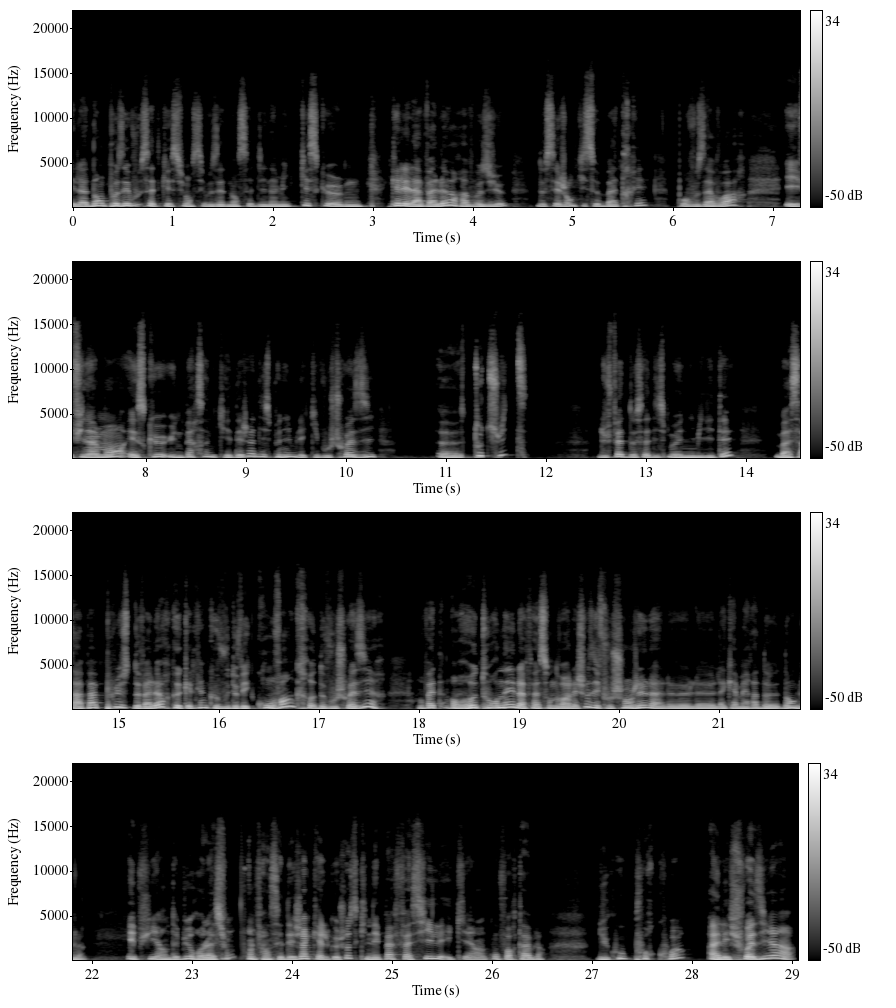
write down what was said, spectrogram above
Et là-dedans, posez-vous cette question si vous êtes dans cette dynamique. Qu'est-ce que, quelle est la valeur à vos yeux de ces gens qui se battraient pour vous avoir? Et finalement, est-ce qu'une personne qui est déjà disponible et qui vous choisit euh, tout de suite, du fait de sa disponibilité, bah, ça n'a pas plus de valeur que quelqu'un que vous devez convaincre de vous choisir? En fait, retourner la façon de voir les choses, il faut changer la, la caméra d'angle. Et puis un début de relation, enfin c'est déjà quelque chose qui n'est pas facile et qui est inconfortable. Du coup, pourquoi aller choisir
